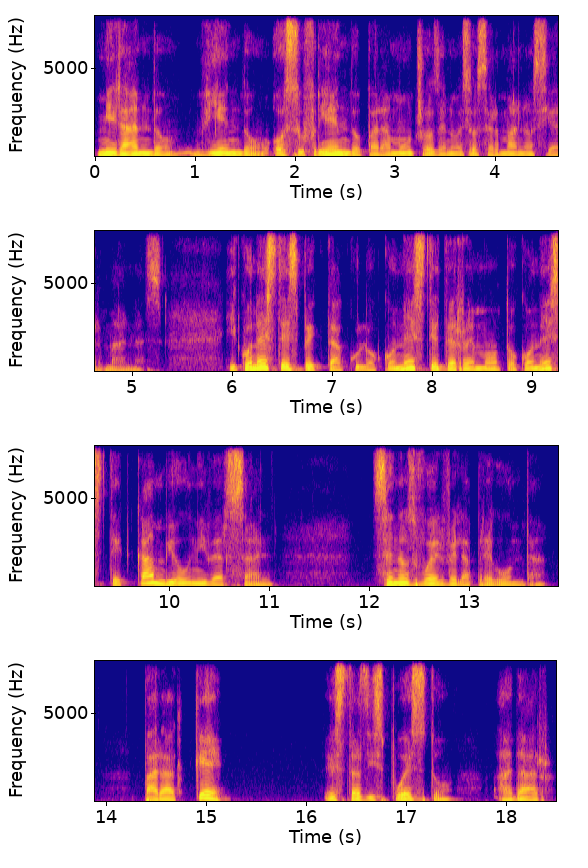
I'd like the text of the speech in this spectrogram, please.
mirando, viendo o sufriendo para muchos de nuestros hermanos y hermanas. Y con este espectáculo, con este terremoto, con este cambio universal, se nos vuelve la pregunta, ¿para qué estás dispuesto a dar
